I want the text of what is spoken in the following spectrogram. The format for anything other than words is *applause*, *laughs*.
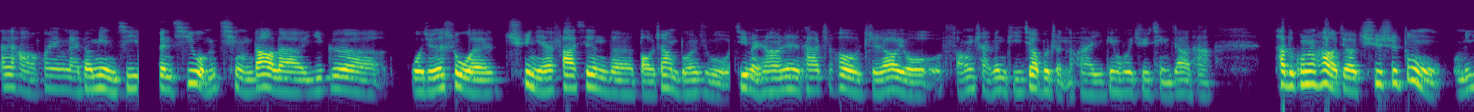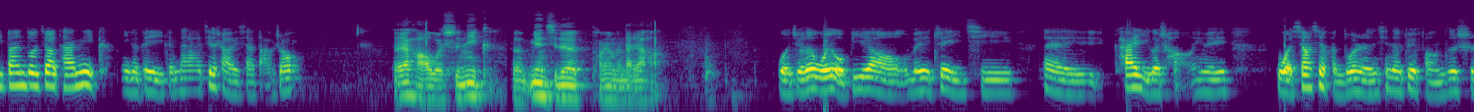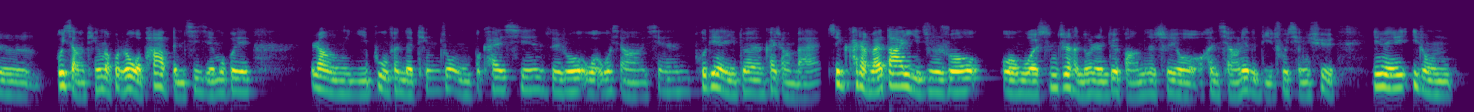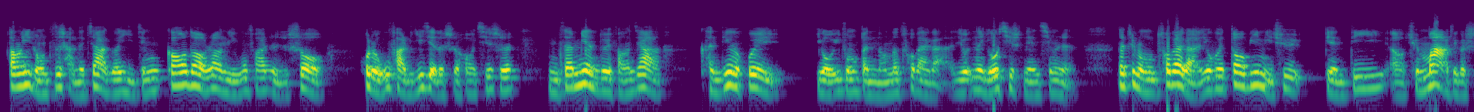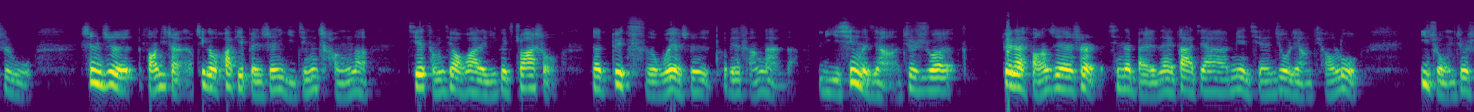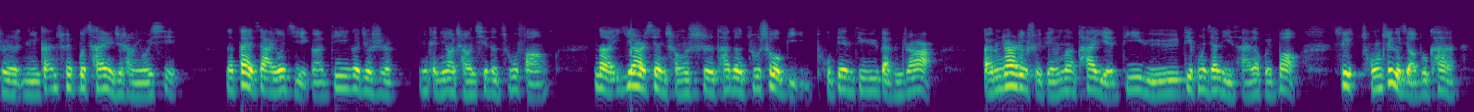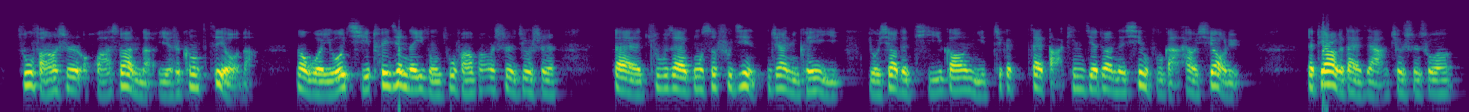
大家好，欢迎来到面基。本期我们请到了一个，我觉得是我去年发现的保障博主。基本上认识他之后，只要有房产问题叫不准的话，一定会去请教他。他的公众号叫趋势动物，我们一般都叫他 Nick。Nick 可以跟大家介绍一下，打个招呼。大家好，我是 Nick。呃，面基的朋友们，大家好。我觉得我有必要为这一期再开一个场，因为。我相信很多人现在对房子是不想听的，或者我怕本期节目会让一部分的听众不开心，所以说我我想先铺垫一段开场白。这个开场白大意就是说，我我深知很多人对房子是有很强烈的抵触情绪，因为一种当一种资产的价格已经高到让你无法忍受或者无法理解的时候，其实你在面对房价肯定会有一种本能的挫败感，尤那尤其是年轻人，那这种挫败感又会倒逼你去。贬低啊，去骂这个事物，甚至房地产这个话题本身已经成了阶层教化的一个抓手。那对此我也是特别反感的。理性的讲，就是说对待房子这件事儿，现在摆在大家面前就两条路，一种就是你干脆不参与这场游戏，那代价有几个？第一个就是你肯定要长期的租房，那一二线城市它的租售比普遍低于百分之二。百分之二这个水平呢，它也低于低风险理财的回报，所以从这个角度看，租房是划算的，也是更自由的。那我尤其推荐的一种租房方式，就是在租在公司附近，这样你可以有效的提高你这个在打拼阶段的幸福感还有效率。那第二个代价就是说，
